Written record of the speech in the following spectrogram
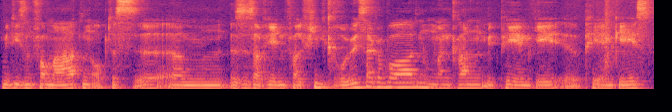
mit diesen Formaten, ob das, äh, ähm, es ist auf jeden Fall viel größer geworden und man kann mit PMG, äh, PNGs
